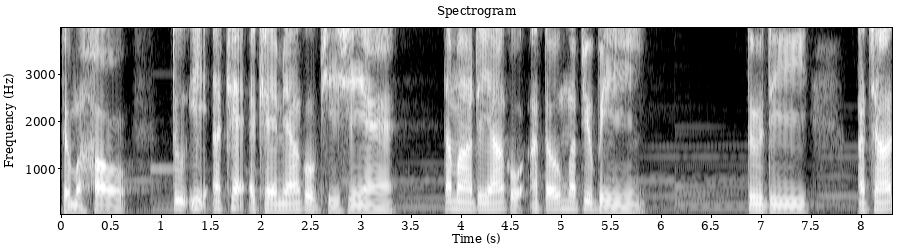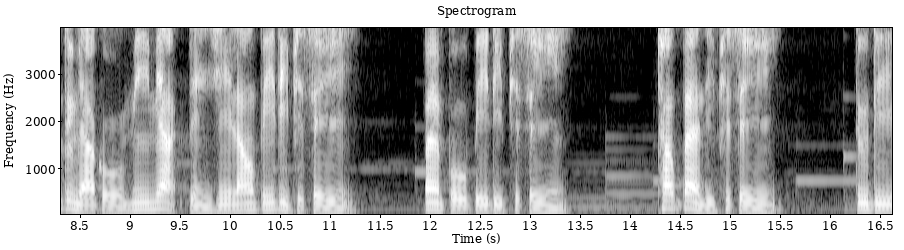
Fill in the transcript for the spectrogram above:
သို့မဟုတ် သူ၏အခက်အခဲများကိုဖြေရှင်းရန်တမန်တရားကိုအသုံးမပြုပေသူသည် အခြားသူများကိုမိမြပင်ရေလောင်းပေးသည်ဖြစ်စေပန့်ပိုးပေးသည်ဖြစ်စေထောက်ပံ့သည်ဖြစ်စေ သူသည်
